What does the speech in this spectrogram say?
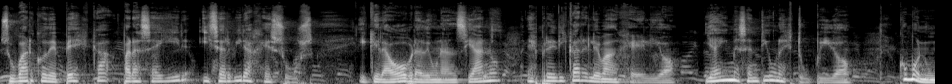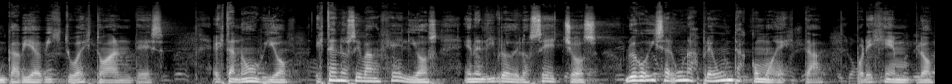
su barco de pesca para seguir y servir a Jesús, y que la obra de un anciano es predicar el Evangelio. Y ahí me sentí un estúpido. ¿Cómo nunca había visto esto antes? Está tan obvio, está en los Evangelios, en el libro de los Hechos. Luego hice algunas preguntas como esta. Por ejemplo,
